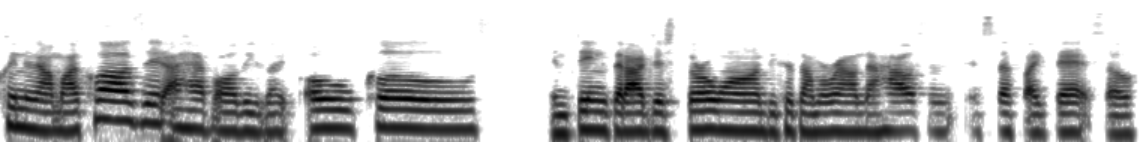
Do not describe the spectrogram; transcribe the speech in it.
cleaning out my closet. I have all these like old clothes and things that I just throw on because I'm around the house and, and stuff like that. So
